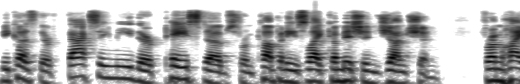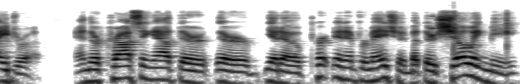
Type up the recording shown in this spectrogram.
Because they're faxing me their pay stubs from companies like Commission Junction, from Hydra, and they're crossing out their, their you know pertinent information, but they're showing me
